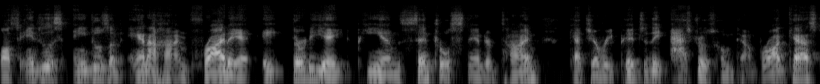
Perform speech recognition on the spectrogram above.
Los Angeles Angels of Anaheim Friday at 8:38 p.m. Central Standard Time. Catch every pitch of the Astros hometown broadcast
